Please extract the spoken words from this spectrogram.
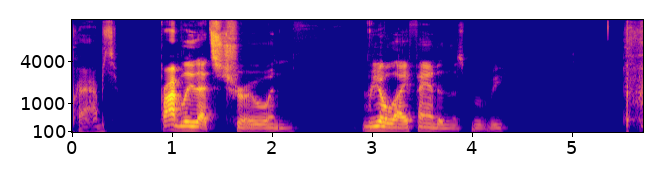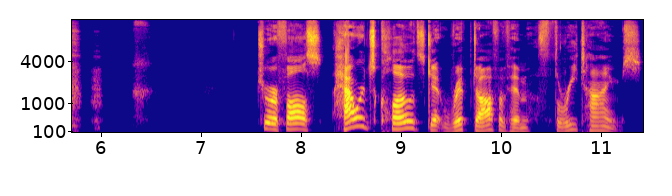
Perhaps. Probably that's true in real life and in this movie. True or false? Howard's clothes get ripped off of him three times.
